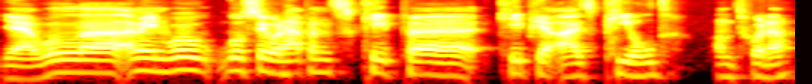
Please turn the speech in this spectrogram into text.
yeah. We'll. Uh, I mean, we'll we'll see what happens. Keep uh, keep your eyes peeled on Twitter.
